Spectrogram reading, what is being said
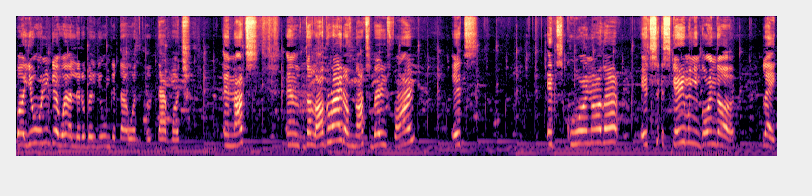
but you only get wet a little bit. You won't get that wet that much. And Knott's And the log ride of Knott's Berry Farm, it's it's cool and all that. It's scary when you go in the like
